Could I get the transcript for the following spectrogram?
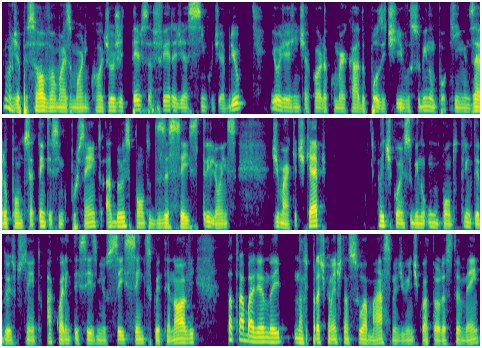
Bom dia, pessoal. Vamos mais um Morning Call de hoje, terça-feira, dia 5 de abril. E hoje a gente acorda com o mercado positivo, subindo um pouquinho, 0,75% a 2,16 trilhões de market cap. Bitcoin subindo 1,32% a 46.659. Está trabalhando aí nas, praticamente na sua máxima de 24 horas também.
